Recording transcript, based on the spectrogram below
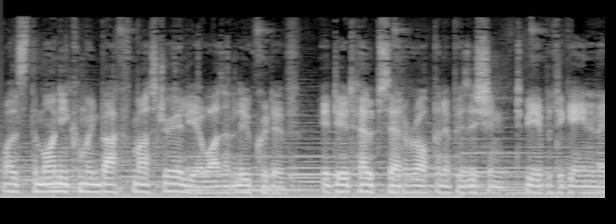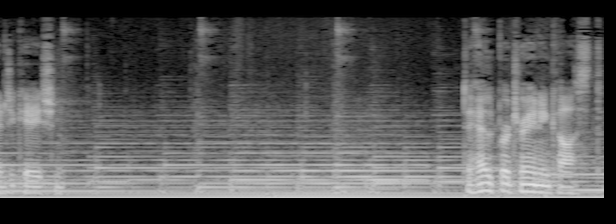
Whilst the money coming back from Australia wasn't lucrative, it did help set her up in a position to be able to gain an education. To help her training cost,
